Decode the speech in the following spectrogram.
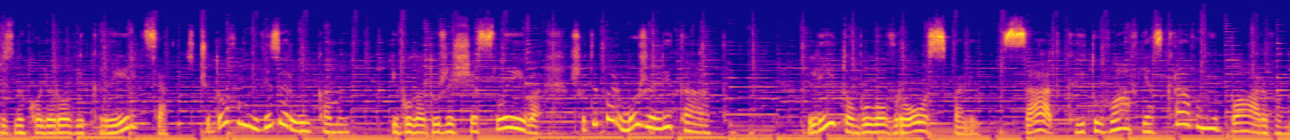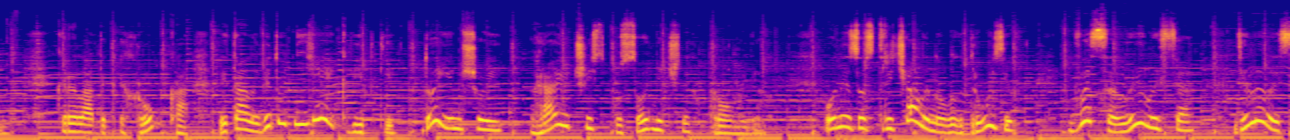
різнокольорові крильця з чудовими візерунками і була дуже щаслива, що тепер може літати. Літо було в розпалі, сад квітував яскравими барвами. Крилатик і хрупка літали від однієї квітки до іншої, граючись у сонячних променях. Вони зустрічали нових друзів, веселилися, ділились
